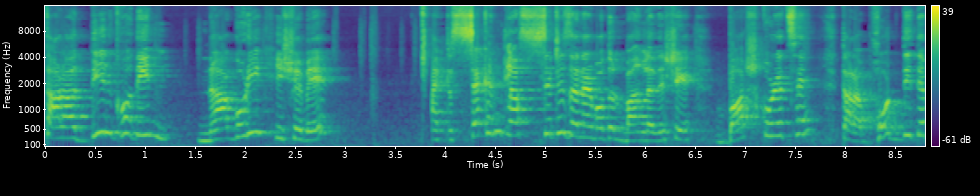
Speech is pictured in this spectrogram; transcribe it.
তারা দীর্ঘদিন নাগরিক হিসেবে একটা সেকেন্ড ক্লাস সিটিজেনের মতন বাংলাদেশে বাস করেছে। তারা ভোট দিতে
